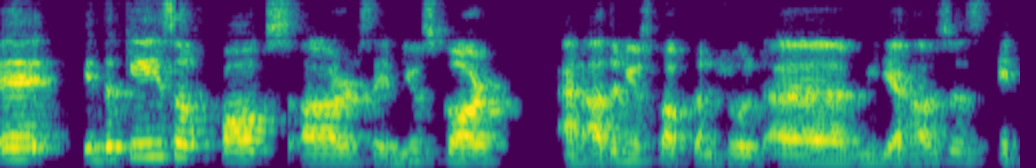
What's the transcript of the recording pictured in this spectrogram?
Uh, in the case of Fox or say News Corp and other News Corp controlled uh, media houses, it,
